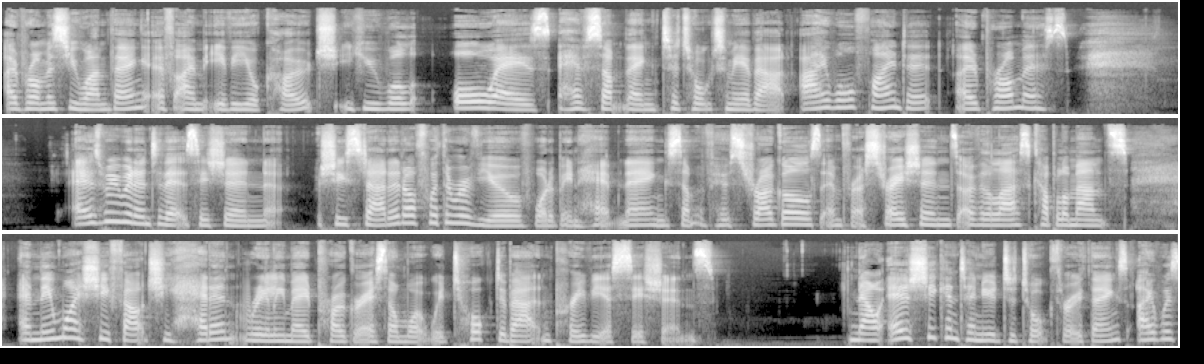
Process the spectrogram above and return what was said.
I promise you one thing if I'm ever your coach, you will always have something to talk to me about. I will find it, I promise. As we went into that session, she started off with a review of what had been happening, some of her struggles and frustrations over the last couple of months, and then why she felt she hadn't really made progress on what we'd talked about in previous sessions. Now, as she continued to talk through things, I was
